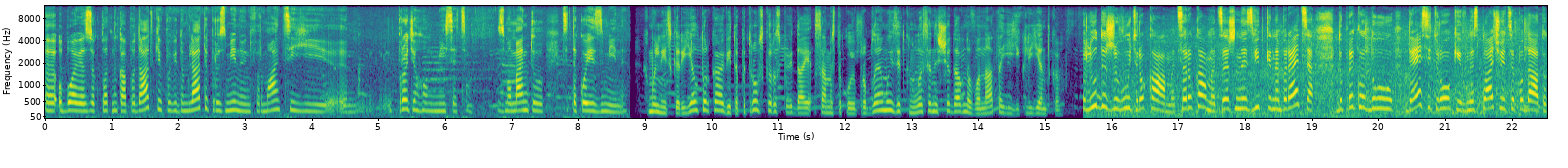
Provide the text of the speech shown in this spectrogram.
е, обов'язок платника податків повідомляти про зміну інформації е, протягом місяця з моменту ці- такої зміни. Хмельницька рієлторка Віта Петровська розповідає, саме з такою проблемою зіткнулася нещодавно вона та її клієнтка. Люди живуть роками. Це роками. Це ж не звідки не береться. До прикладу, 10 років не сплачується податок.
